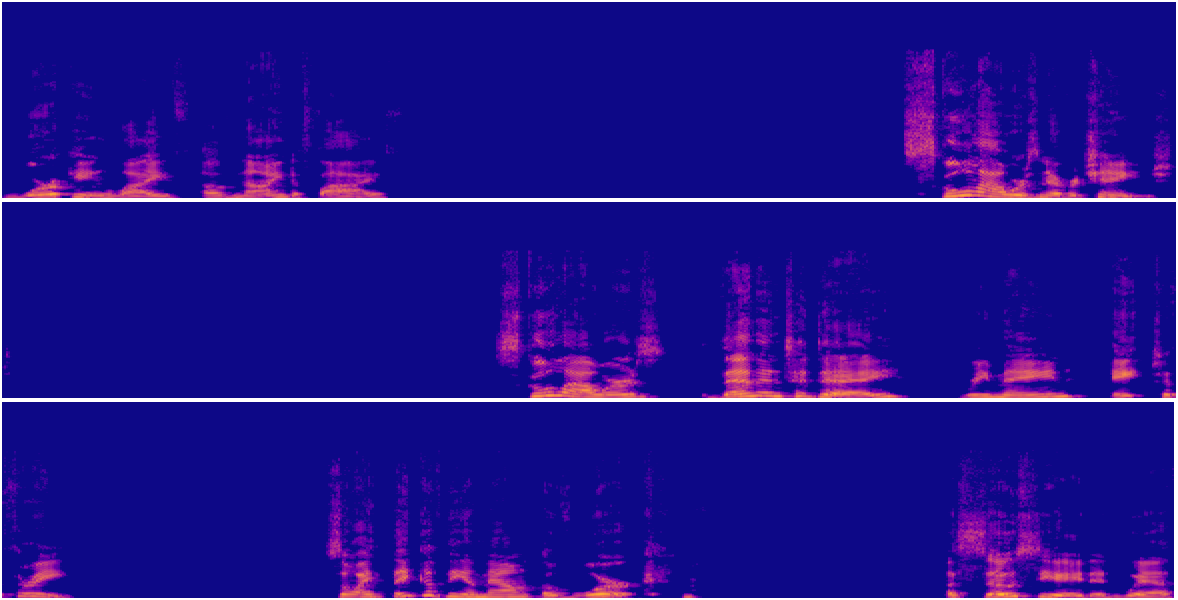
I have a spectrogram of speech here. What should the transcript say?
working life of nine to five, school hours never changed. School hours then and today remain eight to three. So I think of the amount of work associated with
